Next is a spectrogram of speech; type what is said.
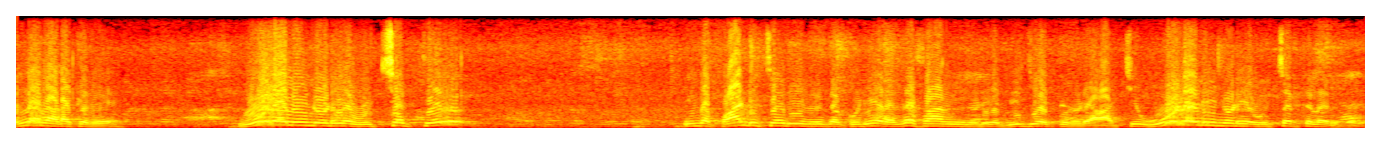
என்ன நடக்குது? ஊழலினுடைய உச்சத்தில் இந்த பாண்டிச்சேரியில் இருக்கக்கூடிய ரங்கசாமியினுடைய பிஜேபியினுடைய ஆட்சி ஊழலினுடைய உச்சத்தில் இருக்குது.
